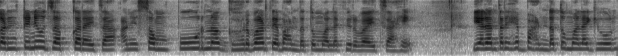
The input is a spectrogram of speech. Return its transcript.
कंटिन्यू जप करायचा आणि संपूर्ण घरभर ते भांडं तुम्हाला फिरवायचं आहे. यानंतर हे भांडं तुम्हाला घेऊन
